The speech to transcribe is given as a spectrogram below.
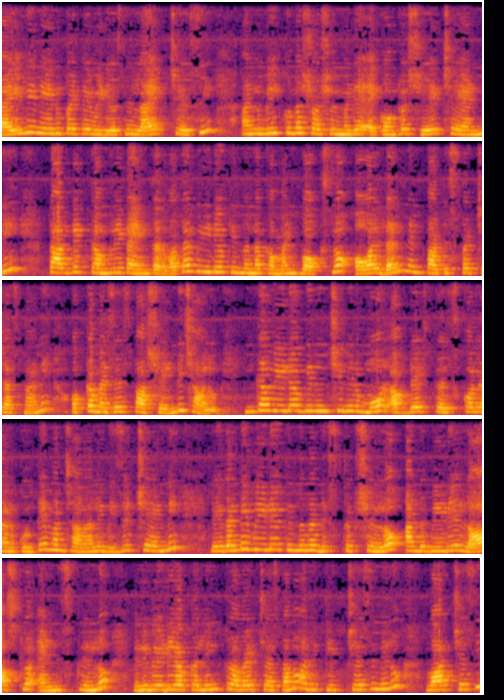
డైలీ నేను పెట్టే వీడియోస్ని లైక్ చేసి అండ్ మీకున్న సోషల్ మీడియా అకౌంట్లో షేర్ చేయండి. టార్గెట్ కంప్లీట్ అయిన తర్వాత వీడియో కింద ఉన్న కమెంట్ బాక్స్లో ఆల్ డన్ నేను పార్టిసిపేట్ చేస్తున్నానని ఒక్క మెసేజ్ పాస్ చేయండి చాలు. ఇంకా వీడియో గురించి మీరు మోర్ అప్డేట్స్ తెలుసుకోవాలి అనుకుంటే మన ఛానల్ని విజిట్ చేయండి. లేదంటే వీడియో కింద ఉన్న డిస్క్రిప్షన్లో అండ్ వీడియో లాస్ట్లో ఎండ్ స్క్రీన్లో నేను వీడియో యొక్క లింక్ ప్రొవైడ్ చేస్తాను. అది క్లిక్ చేసి మీరు వాచ్ చేసి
